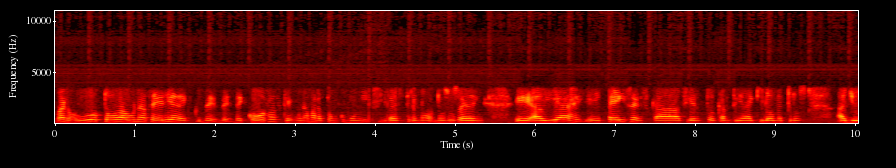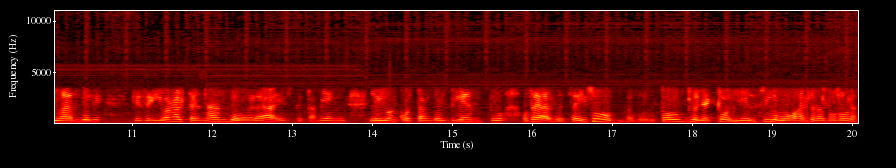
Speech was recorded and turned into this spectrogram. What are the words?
bueno, hubo toda una serie de, de, cosas que en una maratón común y silvestre no, no suceden. Eh, había eh, pacers cada cierta cantidad de kilómetros ayudándole, que se iban alternando, ¿verdad? Este, también le iban cortando el viento. O sea, se hizo eh, todo un proyecto y él sí logró bajar de las dos horas,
